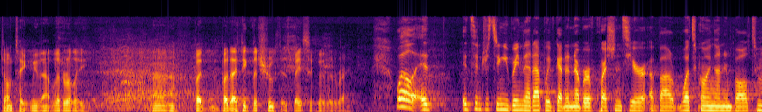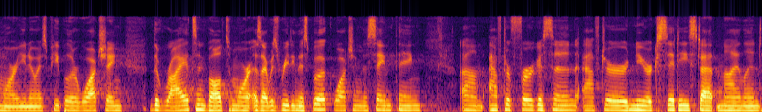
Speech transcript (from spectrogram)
don't take me that literally. Uh, but, but I think the truth is basically the right. Well, it, it's interesting you bring that up. We've got a number of questions here about what's going on in Baltimore. You know, as people are watching the riots in Baltimore, as I was reading this book, watching the same thing um, after Ferguson, after New York City, Staten Island,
